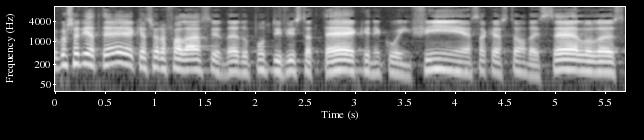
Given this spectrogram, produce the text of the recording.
eu gostaria até que a senhora falasse né, do ponto de vista técnico, enfim, essa questão das células,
